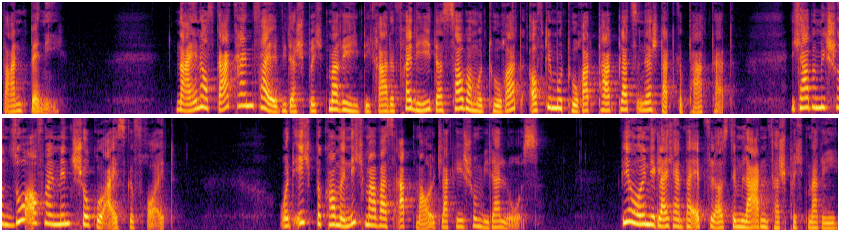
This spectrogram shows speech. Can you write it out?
warnt Benny. Nein, auf gar keinen Fall, widerspricht Marie, die gerade Freddy, das Zaubermotorrad, auf dem Motorradparkplatz in der Stadt geparkt hat. Ich habe mich schon so auf mein Mint-Schokoeis gefreut. Und ich bekomme nicht mal was ab, mault Lucky schon wieder los. Wir holen dir gleich ein paar Äpfel aus dem Laden, verspricht Marie.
